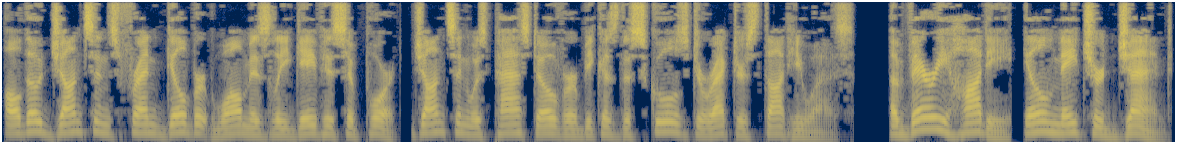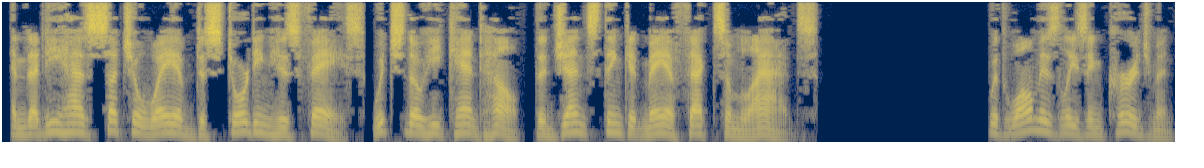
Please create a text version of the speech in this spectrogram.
Although Johnson's friend Gilbert Walmisley gave his support, Johnson was passed over because the school's directors thought he was a very haughty, ill-natured gent, and that he has such a way of distorting his face which though he can't help, the gents think it may affect some lads. With Walmisley's encouragement,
